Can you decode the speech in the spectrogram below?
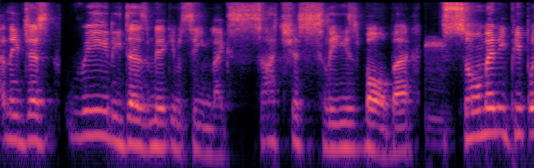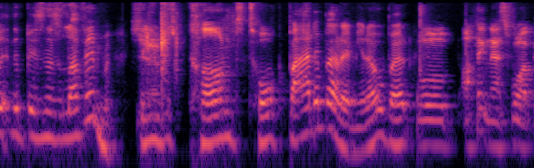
And it just really does make him seem like such a sleazeball. But so many people in the business love him, so Yeah. you just can't talk bad about him, you know. But Well, I think that's what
